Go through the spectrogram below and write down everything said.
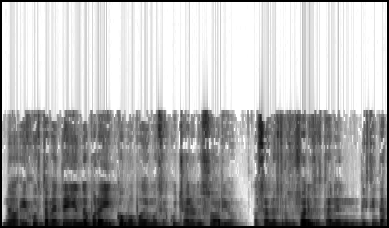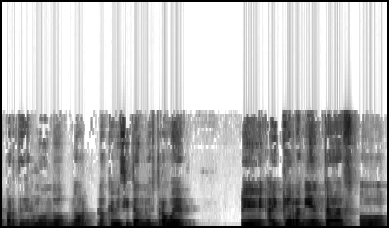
No, y justamente yendo por ahí, ¿cómo podemos escuchar al usuario? O sea, nuestros usuarios están en distintas partes del mundo, ¿no? Los que visitan nuestra web. Eh, hay, ¿Qué herramientas o,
